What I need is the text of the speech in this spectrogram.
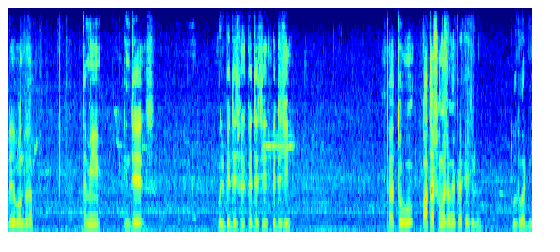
প্রিয় বন্ধুরা, আমি তিনটে গুল পেতে পেতেছি পেতেছি। তা তবু পাতার সঙ্গে সঙ্গে একটা খেয়েছিল। তুলতে পারিনি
